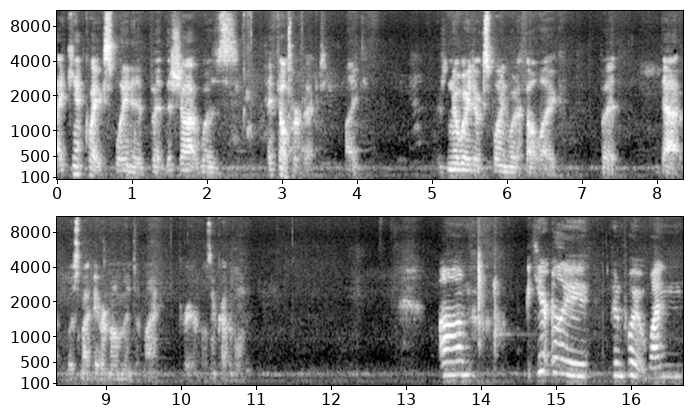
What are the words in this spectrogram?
I can't quite explain it, but the shot was, it felt perfect. Like, there's no way to explain what it felt like, but that was my favorite moment of my career. It was incredible. Um, I can't really pinpoint one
